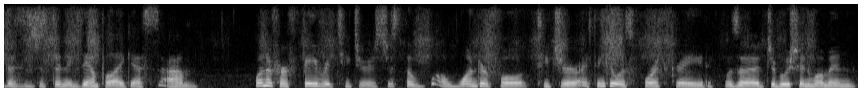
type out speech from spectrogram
this is just an example, I guess. Um, one of her favorite teachers, just a, a, wonderful teacher, I think it was fourth grade, was a Djiboutian woman,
